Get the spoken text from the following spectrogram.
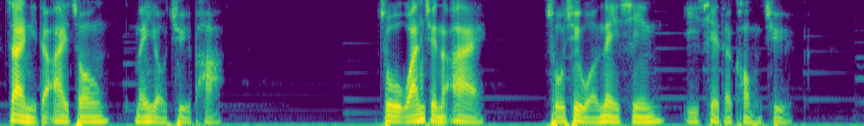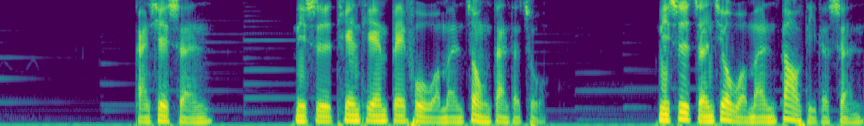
在你的爱中没有惧怕。主完全的爱，除去我内心一切的恐惧。感谢神，你是天天背负我们重担的主，你是拯救我们到底的神。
